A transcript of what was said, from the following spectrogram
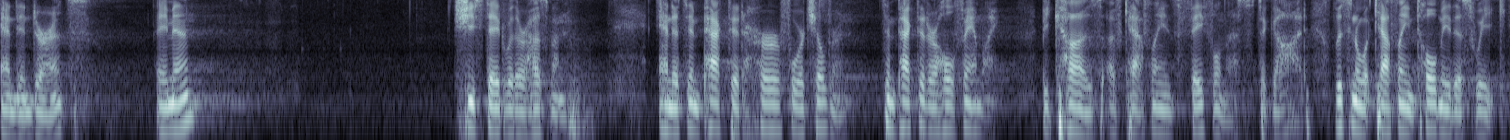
and endurance, amen? She stayed with her husband. And it's impacted her four children, it's impacted her whole family because of Kathleen's faithfulness to God. Listen to what Kathleen told me this week.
